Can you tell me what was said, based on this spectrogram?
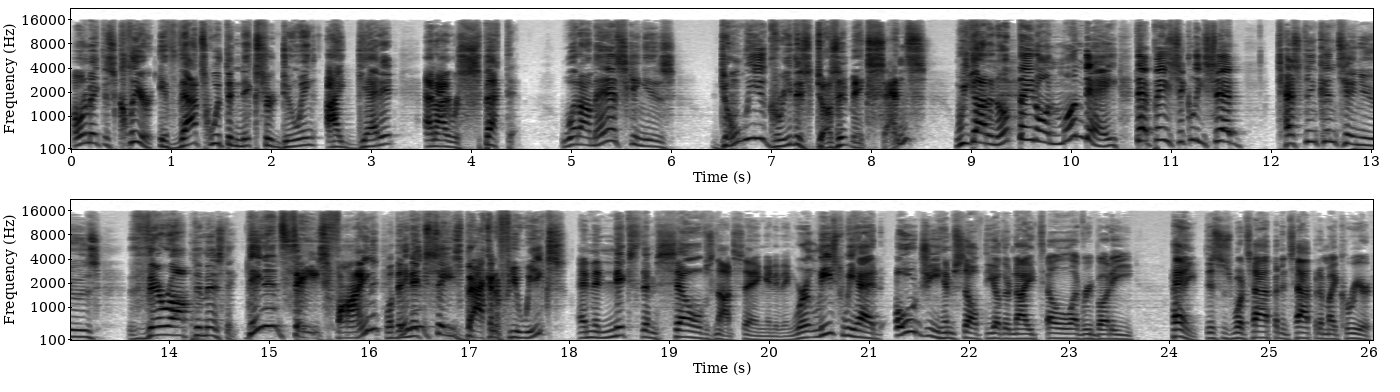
I want to make this clear. If that's what the Knicks are doing, I get it and I respect it. What I'm asking is, don't we agree this doesn't make sense? We got an update on Monday that basically said testing continues. They're optimistic. They didn't say he's fine. Well, the they Knicks- didn't say he's back in a few weeks. And the Knicks themselves not saying anything. Where at least we had OG himself the other night tell everybody, hey, this is what's happened. It's happened in my career.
